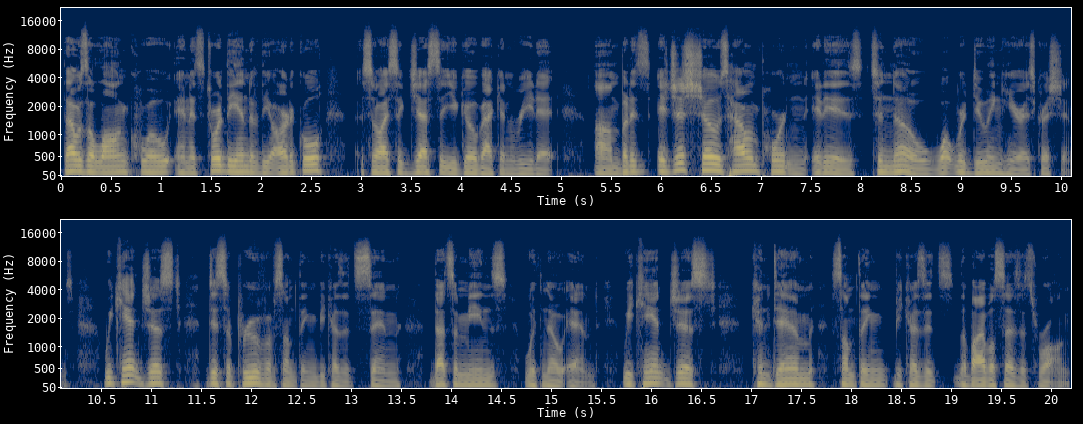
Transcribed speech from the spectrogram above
That was a long quote, and it's toward the end of the article, so I suggest that you go back and read it. Um, but it's, it just shows how important it is to know what we're doing here as Christians. We can't just disapprove of something because it's sin. That's a means with no end. We can't just condemn something because it's the Bible says it's wrong.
